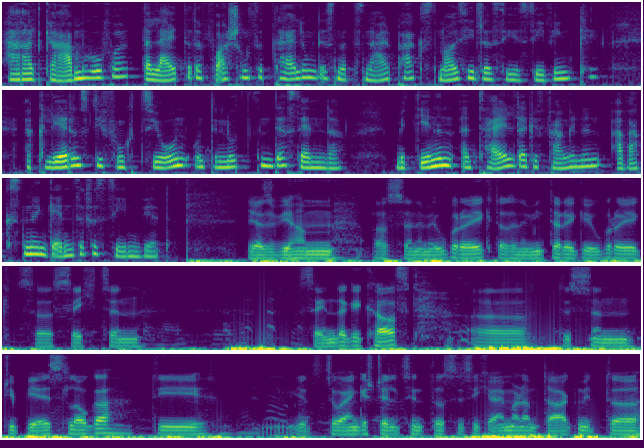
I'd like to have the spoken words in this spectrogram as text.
Harald Grabenhofer, der Leiter der Forschungsabteilung des Nationalparks Neusiedlersee Seewinkel, erklärt uns die Funktion und den Nutzen der Sender, mit denen ein Teil der gefangenen erwachsenen Gänse versehen wird. Ja, also wir haben aus einem EU-Projekt, aus einem Interreg-EU-Projekt 16 Sender gekauft. Äh, Das sind GPS-Logger, die jetzt so eingestellt sind, dass sie sich einmal am Tag mit äh,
